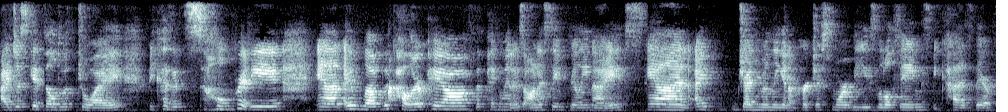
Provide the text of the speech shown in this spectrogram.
I just get filled with joy because it's so pretty and I love the color payoff. The pigment is honestly really nice. And I'm genuinely gonna purchase more of these little things because they're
